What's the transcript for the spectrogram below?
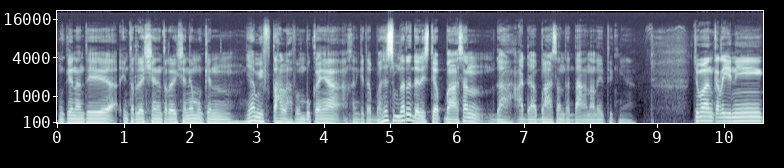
mungkin nanti introduction introductionnya mungkin ya miftah lah pembukanya akan kita bahas. Sebenarnya dari setiap bahasan udah ada bahasan tentang analitiknya. Cuman kali ini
